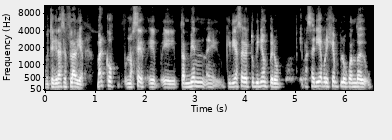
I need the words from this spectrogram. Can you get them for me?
muchas gracias Flavia. Marcos, no sé, eh, eh, también quería saber tu opinión, pero ¿Qué pasaría, por ejemplo, cuando,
